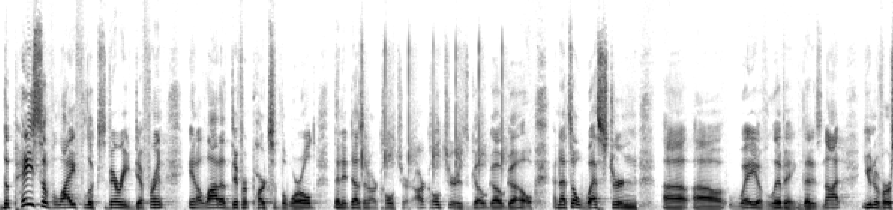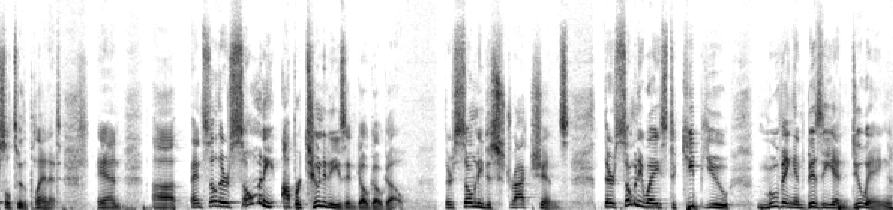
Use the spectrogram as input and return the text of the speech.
the pace of life looks very different in a lot of different parts of the world than it does in our culture. Our culture is go, go, go. And that's a Western uh, uh, way of living that is not universal to the planet. And, uh, and so there's so many opportunities in go, go, go. There's so many distractions. There's so many ways to keep you moving and busy and doing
